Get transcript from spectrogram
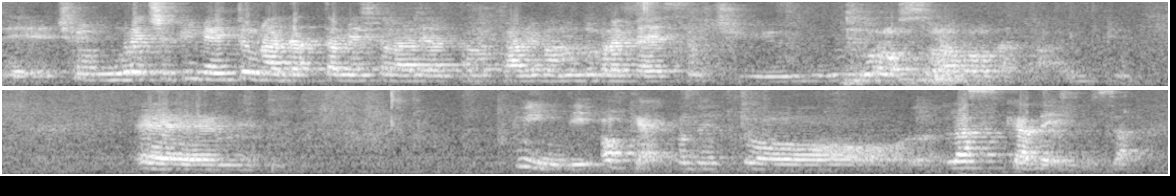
eh c'è un recepimento e un adattamento alla realtà locale, ma non dovrebbe esserci un, un grosso lavoro da fare in più. Quindi, ok, ho detto la scadenza.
